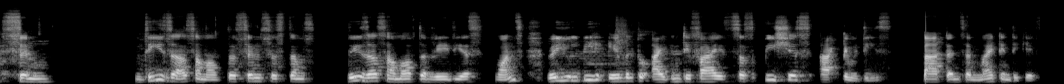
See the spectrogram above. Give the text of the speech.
SIEM. These are some of the SIEM systems these are some of the various ones where you'll be able to identify suspicious activities, patterns, and might indicate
